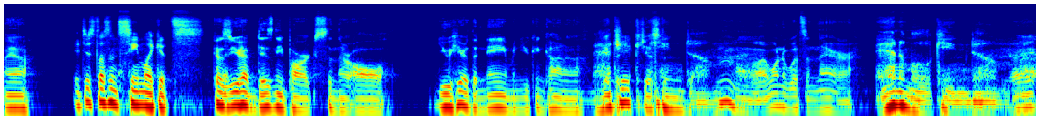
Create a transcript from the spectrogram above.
Yeah, It just doesn't seem like it's because you have Disney parks and they're all. You hear the name and you can kind of Magic just. Kingdom, I wonder what's in there, Animal Kingdom, right?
